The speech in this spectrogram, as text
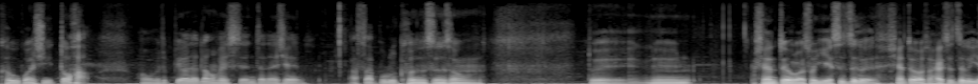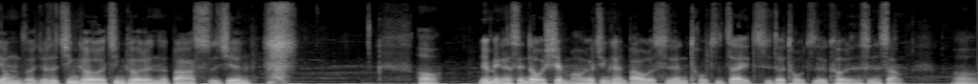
客户关系都好，哦，我就不要再浪费时间在那些阿萨布鲁客人身上。对，嗯。现在对我来说也是这个，现在对我来说还是这个样子，就是尽可尽可能的把时间，哦，因为每个人时间都有限嘛，我要尽可能把我的时间投资在值得投资的客人身上，哦，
